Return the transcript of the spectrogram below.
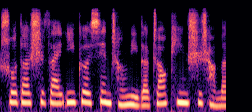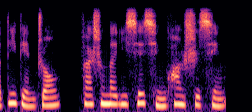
说的是在一个县城里的招聘市场的地点中发生的一些情况事情，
